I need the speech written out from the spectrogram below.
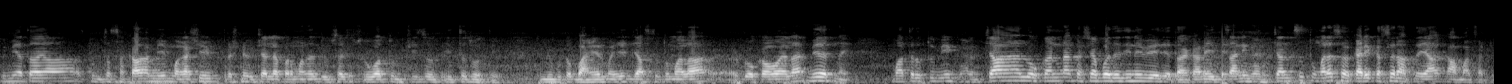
तुम्ही आता तुमचा सकाळ मी मगाशी प्रश्न विचारल्याप्रमाणे दिवसाची सुरुवात तुमचीच होत- इथंच होते. तुम्ही कुठं बाहेर म्हणजे जास्त तुम्हाला डोकावायला मिळत नाही. मात्र तुम्ही घरच्या लोकांना कशा पद्धतीने वेळ देता? कारण इथं आणि घरच्यांचं तुम्हाला सहकार्य कसं राहतं या कामासाठी?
